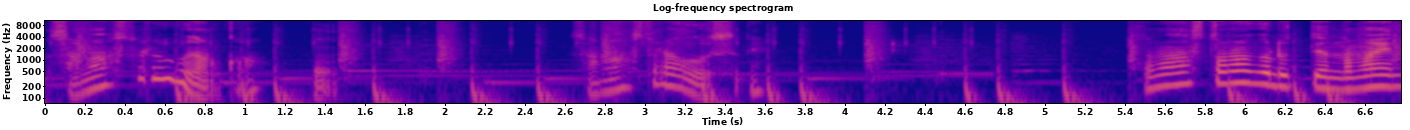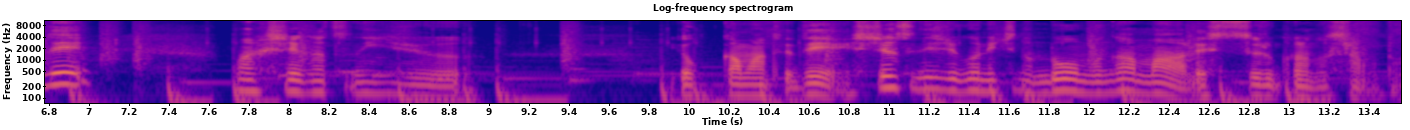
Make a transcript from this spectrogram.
サマーストラグルなのか？サマーストラグルですね。サマーストラグルっていう名前で、まあ、7月24日までで、7月25日のドームが、まあ、レッスルグランドスラムと。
